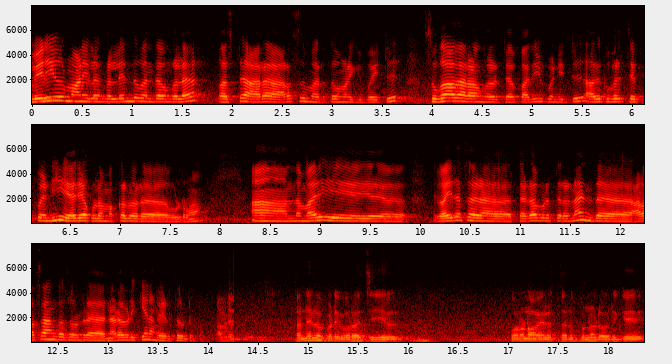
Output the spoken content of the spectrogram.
வெளியூர் மாநிலங்கள்லேருந்து வந்தவங்கள ஃபஸ்ட்டு அர அரசு மருத்துவமனைக்கு போயிட்டு சுகாதாரம் அவங்கள்ட்ட பதிவு பண்ணிவிட்டு அதுக்கப்புறம் செக் பண்ணி ஏரியாக்குள்ளே மக்கள் வர விடுறோம் அந்த மாதிரி வைரஸை தடைப்படுத்துகிறோன்னா இந்த அரசாங்கம் சொல்கிற நடவடிக்கையை நாங்கள் எடுத்துக்கிட்டு இருக்கோம். தன்னிலப்படி ஊராட்சியில் கொரோனா வைரஸ் தடுப்பு நடவடிக்கை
